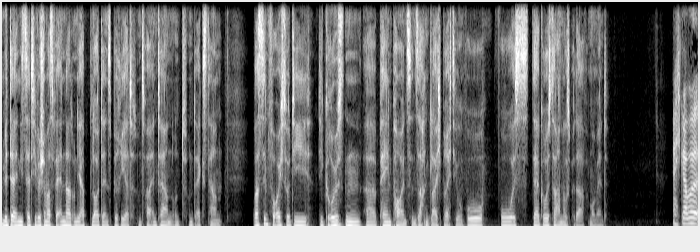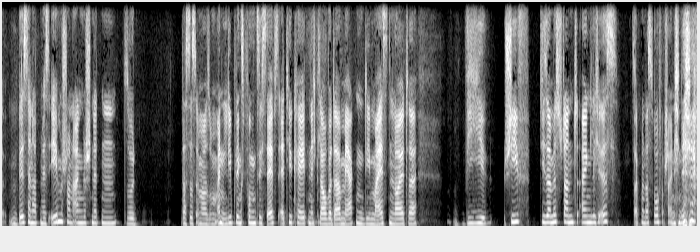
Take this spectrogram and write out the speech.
mit der Initiative schon was verändert und ihr habt Leute inspiriert, und zwar intern und, und extern. Was sind für euch so die, die größten äh, Pain Points in Sachen Gleichberechtigung? Wo, wo ist der größte Handlungsbedarf im Moment? Ich glaube, ein bisschen hatten wir es eben schon angeschnitten. So, das ist immer so mein Lieblingspunkt, sich selbst educaten. Ich glaube, da merken die meisten Leute, wie schief dieser Missstand eigentlich ist. Sagt man das so? Wahrscheinlich nicht.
